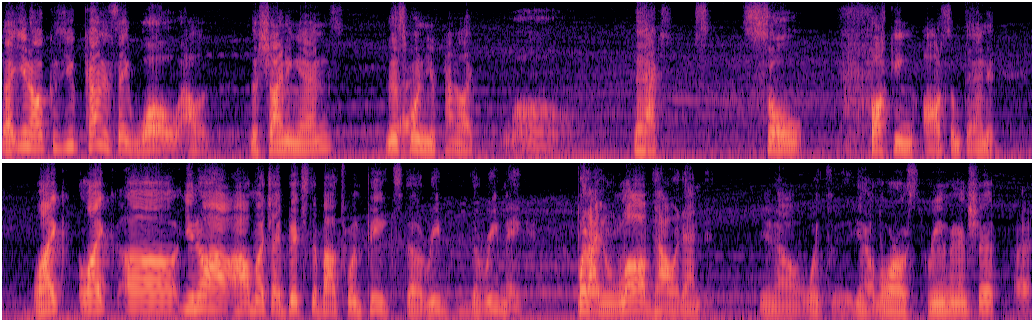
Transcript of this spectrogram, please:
that you know because you kind of say whoa how the Shining ends. This Right. one you're kind of like whoa, that's so fucking awesome to end it. Like like uh you know how, how much I bitched about Twin Peaks the re the remake, but I loved how it ended. You know with you know Laura screaming and shit. Right.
